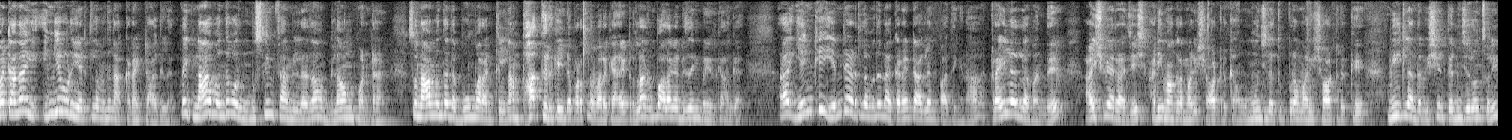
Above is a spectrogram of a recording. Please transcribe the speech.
பட் ஆனால் இங்கே ஒரு இடத்துல வந்து நான் கனெக்ட் ஆகலை. லைக் நான் வந்து ஒரு முஸ்லீம் ஃபேமிலியில் தான் பிலாங் பண்ணுறேன் ஸோ நான் வந்து அந்த பூமர் அங்கிள்லாம் பார்த்துருக்கேன் இந்த படத்தில் வர கேரக்டர்லாம் ரொம்ப அழகாக டிசைன் பண்ணியிருக்காங்க. எங்கே எந்த இடத்துல வந்து நான் கனெக்ட் ஆகலைன்னு பார்த்தீங்கன்னா ட்ரைலரில் வந்து ஐஸ்வர்யா ராஜேஷ் அடி வாங்குற மாதிரி ஷாட் இருக்குது அவங்க மூஞ்சில் துப்புற மாதிரி ஷாட் இருக்குது வீட்டில் அந்த விஷயம் தெரிஞ்சிரும்னு சொல்லி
